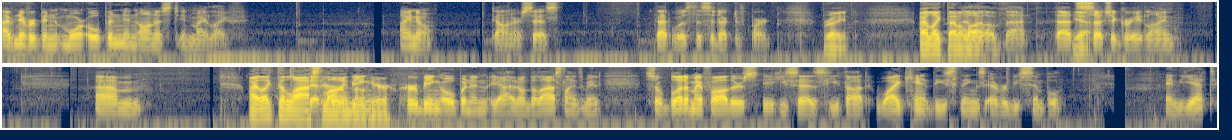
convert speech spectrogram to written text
I've never been more open and honest in my life. I know, Dalinar says. That was the seductive part. Right. I like that a I lot. I love that. That's Yeah. such a great line. Um, I like the last line being, though here. Her being open and yeah, I know the last line's amazing. So, blood of my fathers, he says, he thought, why can't these things ever be simple? And yet,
